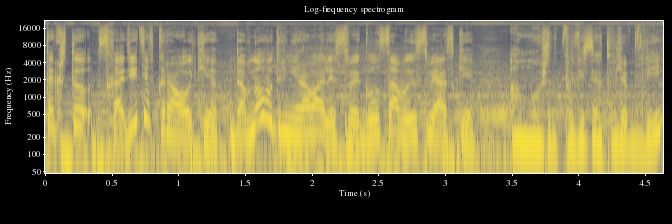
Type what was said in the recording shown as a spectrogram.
Так что сходите в караоке. Давно вы тренировали свои голосовые связки? А может, повезет в любви?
